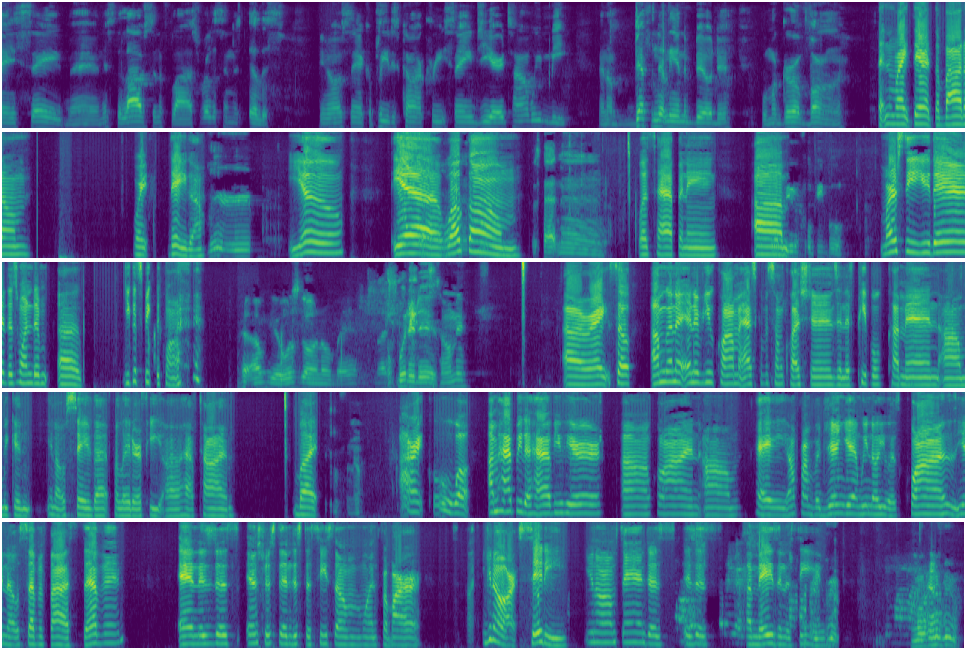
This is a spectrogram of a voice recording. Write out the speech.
ain't saved, man. It's the livest and the flies, realest and the illest. You know what I'm saying? Complete as concrete, same G every time we meet. And I'm definitely in the building with my girl Vaughn. Sitting right there at the bottom. Wait, there you go. Yerp. Yo. Yeah, welcome. What's happening? What's happening? Um, beautiful people. Mercy, you there? Just wanted to uh you could speak to Quan. I'm here. What's going on, man? Nice What it is, homie? All right. So I'm gonna interview Kwame, ask him some questions, and if people come in, um, we can, you know, save that for later if he uh have time. But For now. all right, cool. Well, I'm happy to have you here, um, Quan. Um, hey, I'm from Virginia, and we know you as Quan. You know, seven five seven, and it's just interesting just to see someone from our, you know, our city. You know what I'm saying? Just it's just amazing to see you. No interview.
